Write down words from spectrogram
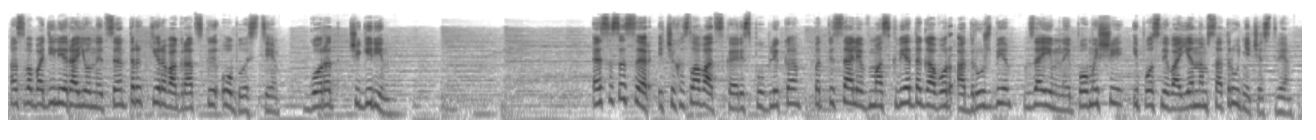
освободили районный центр Кировоградской области, город Чигирин. СССР и Чехословацкая республика подписали в Москве договор о дружбе, взаимной помощи и послевоенном сотрудничестве –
